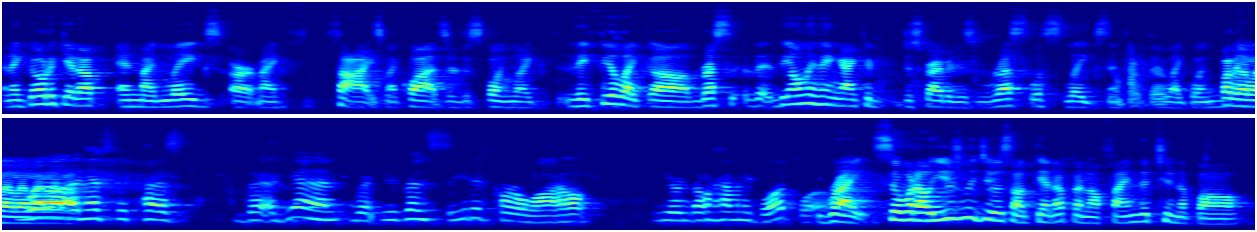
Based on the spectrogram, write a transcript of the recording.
and I go to get up, and my legs are my thighs, my quads are just going like they feel like uh, rest. The, the only thing I could describe it is restless leg syndrome. They're like going. Blah, blah, blah, blah, blah, Well, and it's because, the, again, if you've been seated for a while, you don't have any blood flow. Right. So what I'll usually do is I'll get up and I'll find the tune-up ball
